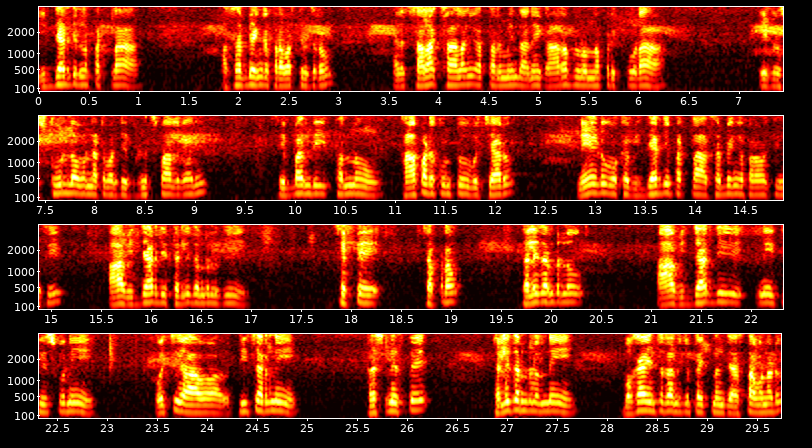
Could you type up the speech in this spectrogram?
విద్యార్థుల పట్ల అసభ్యంగా ప్రవర్తించడం ఆయన చాలా కాలంగా తన మీద అనేక ఆరోపణలు ఉన్నప్పటికీ కూడా ఇక్కడ స్కూల్లో ఉన్నటువంటి ప్రిన్సిపాల్ కానీ సిబ్బంది తన్ను కాపాడుకుంటూ వచ్చారు. నేడు ఒక విద్యార్థి పట్ల అసభ్యంగా ప్రవర్తించి ఆ విద్యార్థి తల్లిదండ్రులకి చెప్పే చెప్పడం తల్లిదండ్రులు ఆ విద్యార్థిని తీసుకుని వచ్చి ఆ టీచర్ని ప్రశ్నిస్తే తల్లిదండ్రులని బుకాయించడానికి ప్రయత్నం చేస్తా ఉన్నాడు.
